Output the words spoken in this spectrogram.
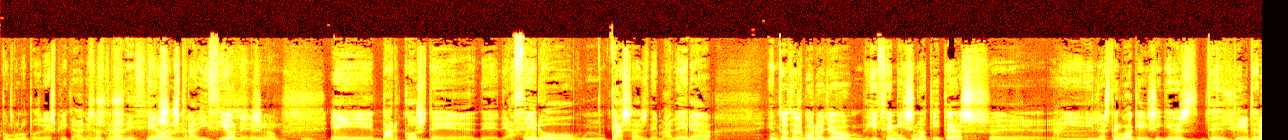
¿cómo lo podré explicar? En su sus, tradición. En sus tradiciones, Sí, ¿no? sí. barcos de, de- de acero, mm, casas de madera. Entonces, bueno, yo hice mis notitas eh, y, y las tengo aquí. Si quieres, te, Sí, te-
